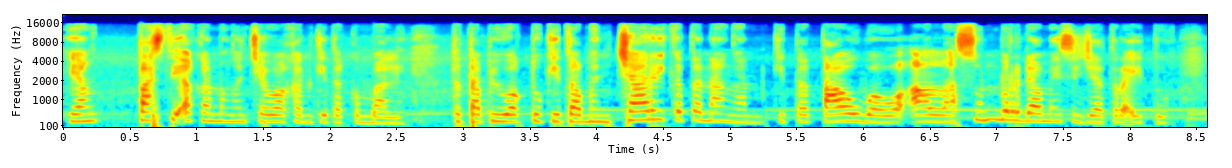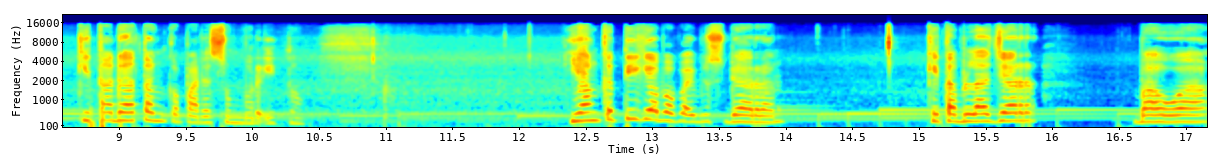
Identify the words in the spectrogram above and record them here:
yang pasti akan mengecewakan kita kembali. Tetapi waktu kita mencari ketenangan, kita tahu bahwa Allah sumber damai sejahtera itu, kita datang kepada sumber itu. Yang ketiga, Bapak Ibu Saudara, kita belajar bahwa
